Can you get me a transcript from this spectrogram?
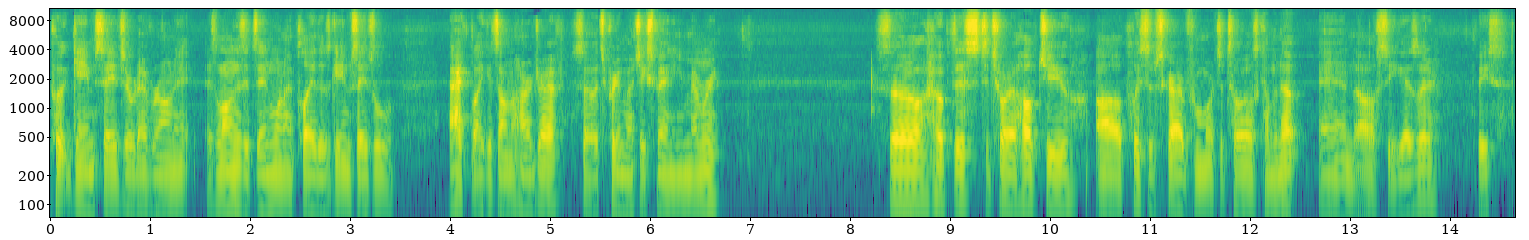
put game saves or whatever on it. As long as it's in when I play, those game saves will act like it's on the hard drive. So it's pretty much expanding your memory. So I hope this tutorial helped you. Uh, please subscribe for more tutorials coming up. And I'll see you guys later. Peace.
